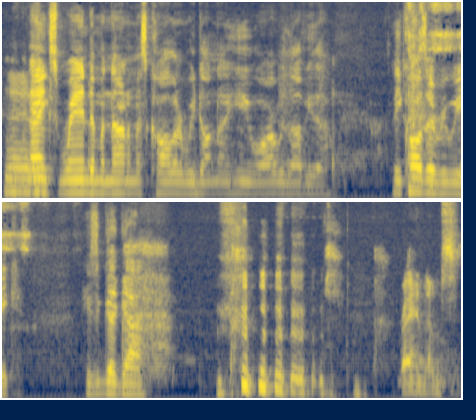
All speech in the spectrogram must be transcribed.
Thanks, random anonymous caller. We don't know who you are. We love you though. He calls every week. He's a good guy. Randoms.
